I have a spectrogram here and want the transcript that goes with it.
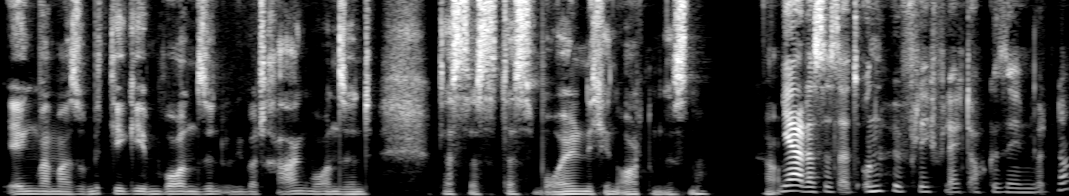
irgendwann mal so mitgegeben worden sind und übertragen worden sind, dass das, das Wollen nicht in Ordnung ist. Ne? Ja. ja, dass es als unhöflich vielleicht auch gesehen wird, ne?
